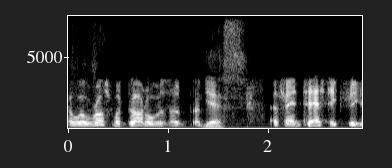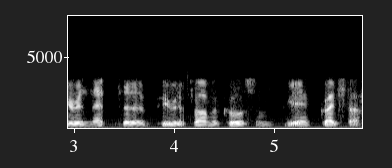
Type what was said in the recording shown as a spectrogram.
well, Ross McDonald was a, a yes a fantastic figure in that uh, period of time, of course, and yeah, great stuff.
